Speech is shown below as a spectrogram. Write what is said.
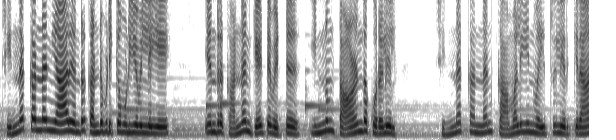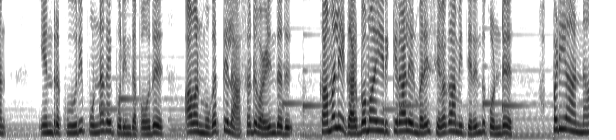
சின்ன கண்ணன் யார் என்று கண்டுபிடிக்க முடியவில்லையே என்று கண்ணன் கேட்டுவிட்டு இன்னும் தாழ்ந்த குரலில் சின்ன கண்ணன் கமலியின் வயிற்றில் இருக்கிறான் என்று கூறி புன்னகை புரிந்தபோது அவன் முகத்தில் அசடு வழிந்தது. கமலி கர்ப்பமாயிருக்கிறாள் என்பதை சிவகாமி தெரிந்து கொண்டு அப்படியா அண்ணா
